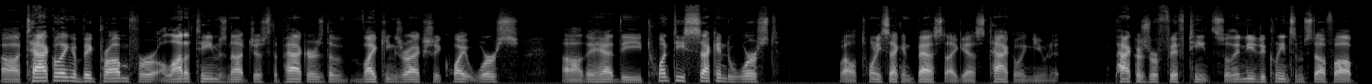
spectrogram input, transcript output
Uh, tackling a big problem for a lot of teams, not just the Packers. The Vikings are actually quite worse. Uh, they had the 22nd worst, well, 22nd best, I guess, tackling unit. Packers were 15th, so they needed to clean some stuff up.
